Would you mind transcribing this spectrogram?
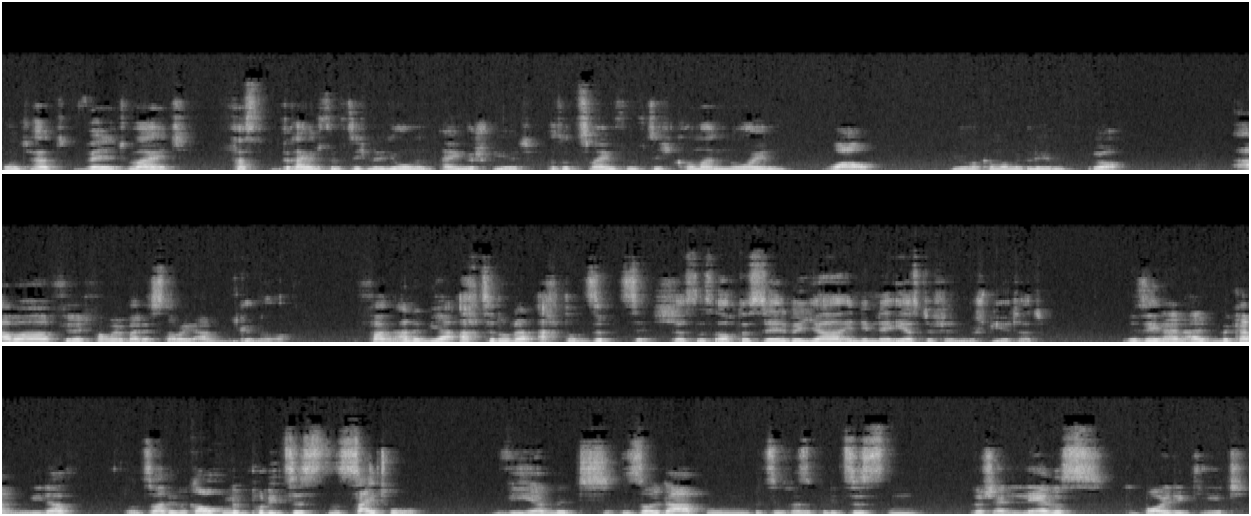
und hat weltweit fast 53 Millionen eingespielt. Also 52,9. Wow. Ja, kann man mit leben. Ja. Aber vielleicht fangen wir bei der Story an. Genau. Fangen an im Jahr 1878. Das ist auch dasselbe Jahr, in dem der erste Film gespielt hat. Wir sehen einen alten Bekannten wieder. Und zwar den rauchenden Polizisten Saito. Wie er mit Soldaten bzw. Polizisten durch ein leeres Gebäude geht.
